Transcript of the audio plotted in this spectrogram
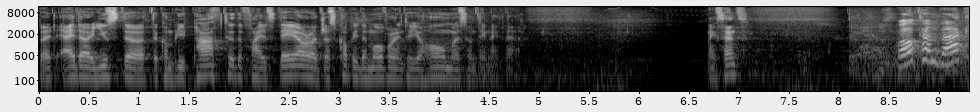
but either use the, the complete path to the files there or just copy them over into your home or something like that. Make sense? Welcome back.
